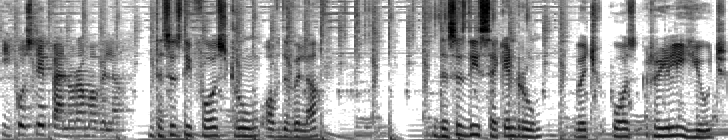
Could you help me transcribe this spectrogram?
EcoStay Panorama Villa. This is the first room of the villa. This is the second room, which was really huge,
